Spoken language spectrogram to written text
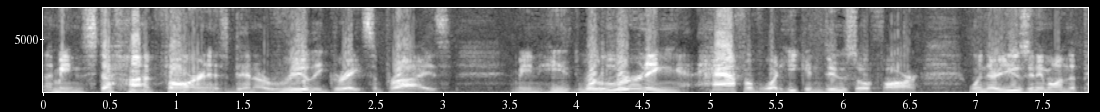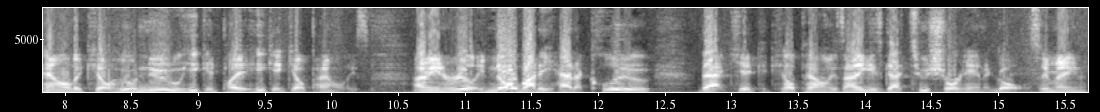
I mean, Stefan Thorne has been a really great surprise I mean, he, we're learning half of what he can do so far when they're using him on the penalty kill. Who knew he could play? He could kill penalties. I mean, really, nobody had a clue that kid could kill penalties. I think he's got two shorthanded goals. I mean,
